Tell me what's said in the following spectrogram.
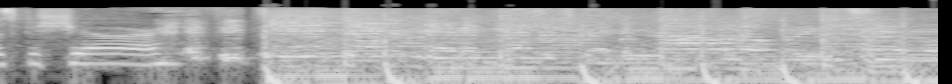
was for sure If you did it then, did it it's written all over you too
